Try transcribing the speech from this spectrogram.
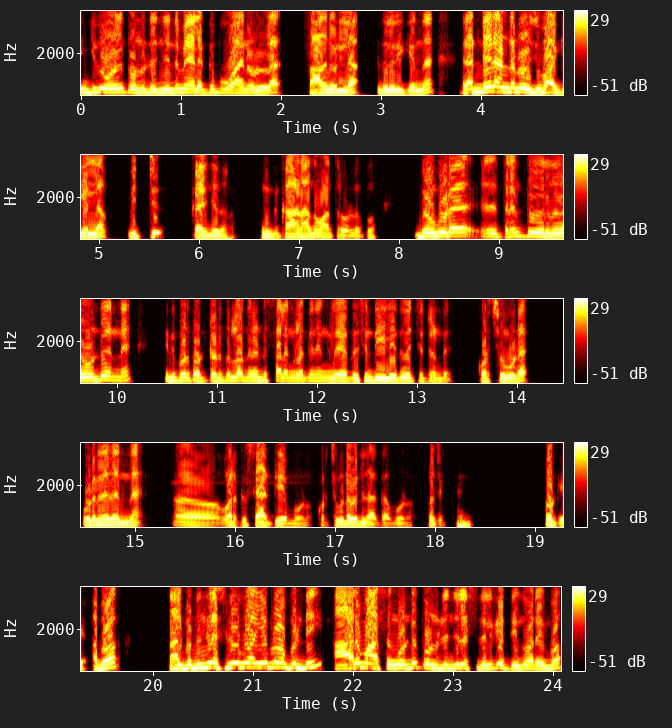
എനിക്ക് തോന്നുന്നു തൊണ്ണൂറ്റഞ്ചിന്റെ മേലേക്ക് പോകാനുള്ള സാധനമില്ല. ഇതിലിരിക്കുന്ന രണ്ടേ രണ്ടെണ്ണം ഒഴിച്ച് ബാക്കിയെല്ലാം വിറ്റ് കഴിഞ്ഞതാണ്. നിങ്ങൾക്ക് കാണാന്ന് മാത്രമേ ഉള്ളൂ ഇപ്പോൾ ഇപ്പം കൂടെ ഇത്രയും തീർന്നത് കൊണ്ട് തന്നെ ഇനിയിപ്പോൾ തൊട്ടടുത്തുള്ള ഒന്ന് രണ്ട് സ്ഥലങ്ങളൊക്കെ ഞങ്ങൾ ഏകദേശം ഡീൽ ചെയ്ത് വെച്ചിട്ടുണ്ട്. കുറച്ചും കൂടെ ഉടനെ തന്നെ വർക്ക് സ്റ്റാർട്ട് ചെയ്യാൻ പോകണം കുറച്ചും കൂടെ വലുതാക്കാൻ പോകണം പ്രൊജക്ട് ഓക്കെ അപ്പോൾ നാല്പത്തഞ്ച് ലക്ഷം രൂപ വാങ്ങിയ പ്രോപ്പർട്ടി ആറ് മാസം കൊണ്ട് തൊണ്ണൂറ്റഞ്ച് ലക്ഷത്തിലേക്ക് എത്തി എന്ന് പറയുമ്പോൾ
